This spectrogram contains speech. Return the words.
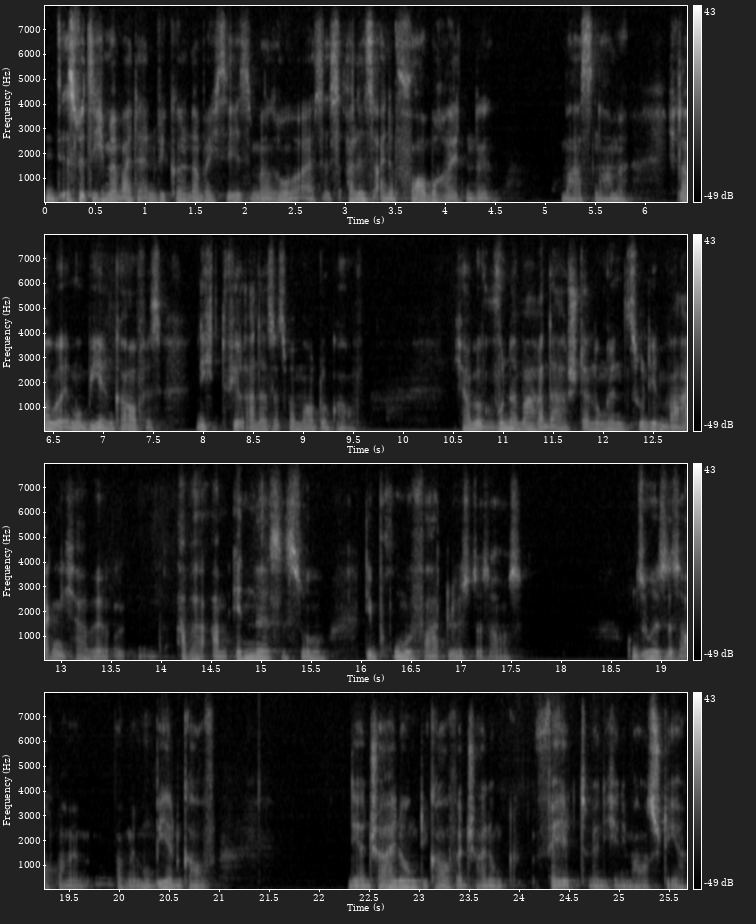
Es wird sich immer weiterentwickeln, aber ich sehe es immer so, es ist alles eine vorbereitende Maßnahme. Ich glaube, Immobilienkauf ist nicht viel anders als beim Autokauf. Ich habe wunderbare Darstellungen zu dem Wagen. Ich habe, aber am Ende ist es so, die Probefahrt löst es aus. Und so ist es auch beim, beim Immobilienkauf. Die Entscheidung, die Kaufentscheidung fällt, wenn ich in dem Haus stehe.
